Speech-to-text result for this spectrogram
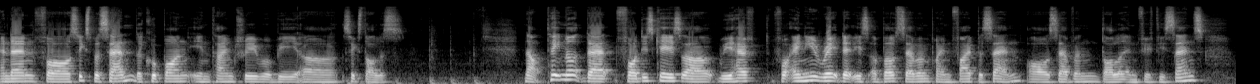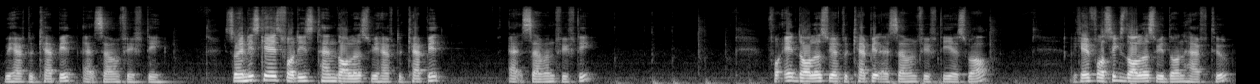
and then for 6%, the coupon in time 3 will be uh, $6. Now, take note that for this case, uh, we have for any rate that is above 7.5% or $7.50, we have to cap it at 750 So in this case, for this $10, we have to cap it at 750 For $8, we have to cap it at 750 as well. Okay, for $6, we don't have to.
